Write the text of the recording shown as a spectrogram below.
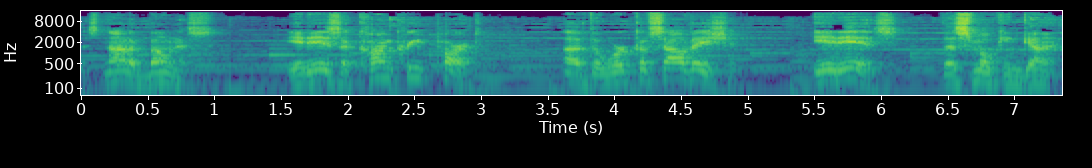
it's not a bonus. It is a concrete part of the work of salvation. It is the smoking gun.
